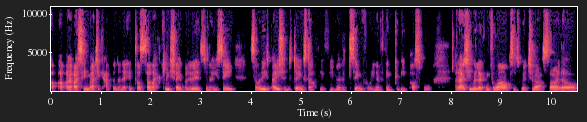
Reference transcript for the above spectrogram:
I, I see magic happen, and it, does sound like a cliche, but it is. You know, you see some of these patients doing stuff you've, you've never seen before, you never think could be possible, and actually we're looking for answers which are outside our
